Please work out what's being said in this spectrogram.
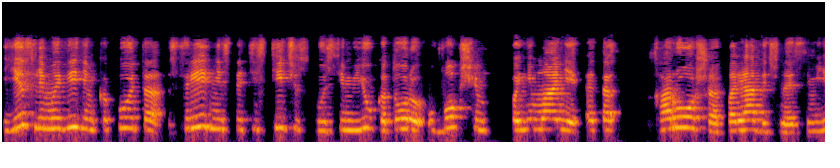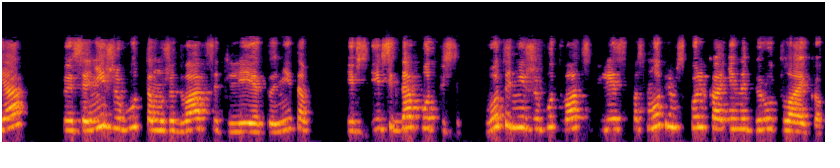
если мы видим какую-то среднестатистическую семью, которую в общем понимании это хорошая, порядочная семья, то есть они живут там уже 20 лет, они там, и, и всегда подписи. Вот они живут 20 лет, посмотрим, сколько они наберут лайков.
